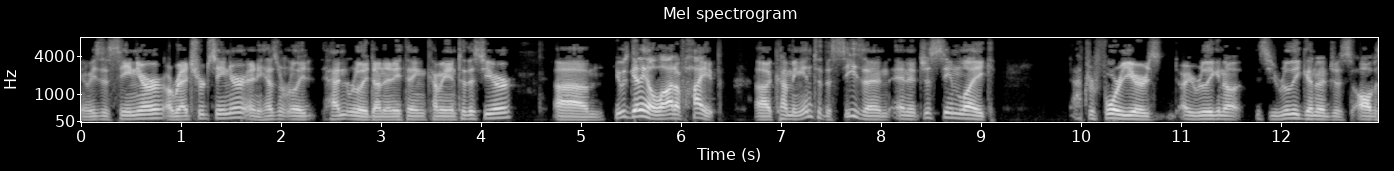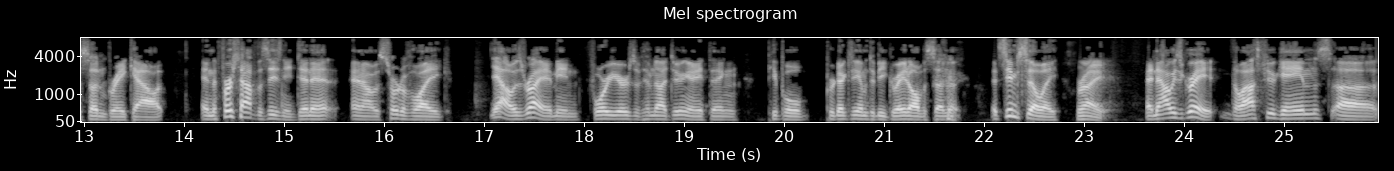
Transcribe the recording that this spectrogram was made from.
you know, he's a senior, a redshirt senior, and he hasn't really hadn't really done anything coming into this year. Um, he was getting a lot of hype uh, coming into the season, and it just seemed like after four years, are you really gonna is he really gonna just all of a sudden break out? And the first half of the season he didn't, and I was sort of like, yeah, I was right. I mean, four years of him not doing anything, people predicting him to be great all of a sudden, it seems silly. Right. And now he's great. The last few games, uh,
